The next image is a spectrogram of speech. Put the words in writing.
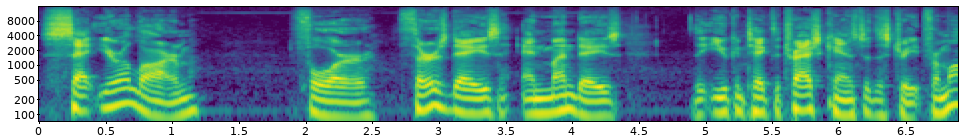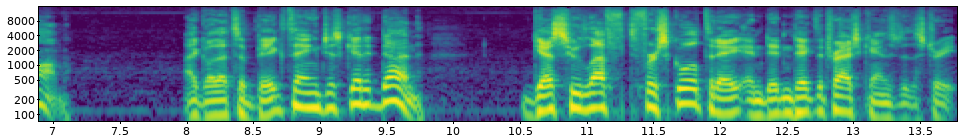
set your alarm for Thursdays and Mondays that you can take the trash cans to the street for mom. I go, that's a big thing. Just get it done. Guess who left for school today and didn't take the trash cans to the street?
